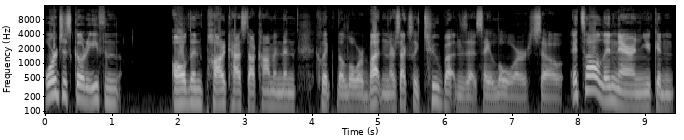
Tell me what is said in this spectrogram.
or just go to ethanaldenpodcast.com and then click the lore button. There's actually two buttons that say lore so it's all in there and you can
